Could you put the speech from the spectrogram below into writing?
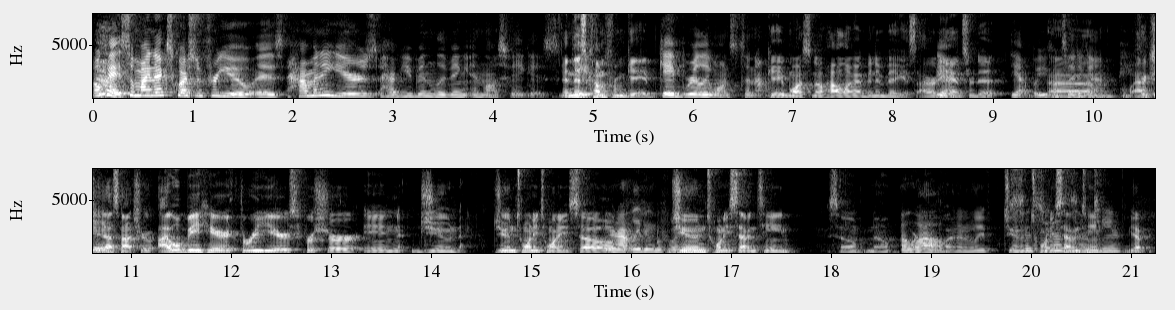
Okay, so my next question for you is how many years have you been living in Las Vegas? And this Gabe, comes from Gabe. Gabe really wants to know. Gabe wants to know how long I've been in Vegas. I already Yeah. answered it. Yeah, but you can say it again. Um, for actually, Gabe. that's not true. I will be here three years for sure in June. June 2020. So You're not leaving before then? June 2017. So no, Oh, we're wow. not planning to leave. June Since 2017. 2017? Yep.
